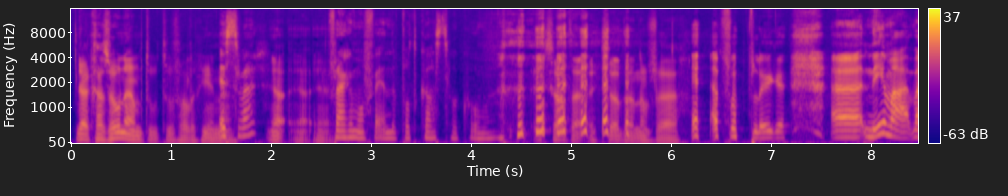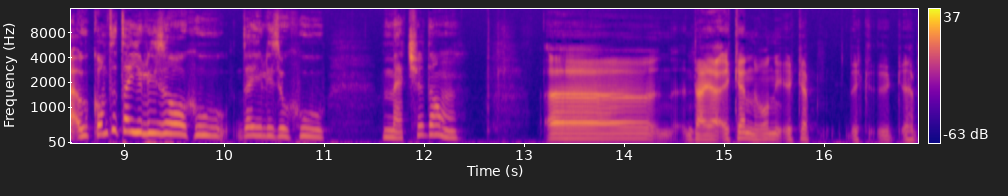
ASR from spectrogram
Ja, ik ga zo naar hem toe toevallig hierna. Is het waar? Ja, ja, ja. Vraag hem of hij in de podcast wil komen. ik zal dat, ik zal dat hem vragen. Even pluggen. Uh, nee, maar, maar hoe komt het dat jullie zo goed, dat jullie zo goed matchen dan? Uh, nou ja, ik ken Ronnie. Ik heb, ik, ik heb,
